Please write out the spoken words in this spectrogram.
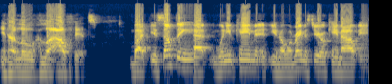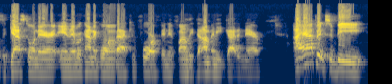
in her little her little outfits. But it's something that when you came, in, you know, when Rey Mysterio came out as a guest on there, and they were kind of going back and forth, and then finally Dominik got in there. I happened to be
